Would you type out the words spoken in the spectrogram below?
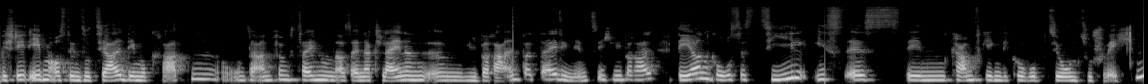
besteht eben aus den Sozialdemokraten unter Anführungszeichen und aus einer kleinen äh, liberalen Partei, die nennt sich liberal. Deren großes Ziel ist es, den Kampf gegen die Korruption zu schwächen.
